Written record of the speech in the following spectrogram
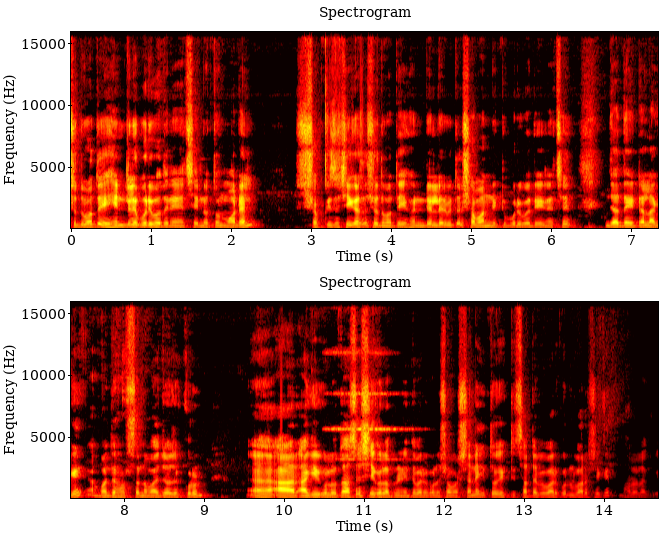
শুধুমাত্র এই হ্যান্ডেলের পরিবর্তন এনেছে নতুন মডেল সব কিছু ঠিক আছে, শুধুমাত্র এই হ্যান্ডেলের ভিতরে সামান্য একটু পরিবর্তন এনেছে, যাতে এটা লাগে। আমাদের হোয়াটসঅ্যাপ নাম্বারে যোগাযোগ করুন। আর আগেরগুলো তো আছে, সেগুলো আপনি নিতে পারেন, কোনো সমস্যা নেই। তো একটি ছাদটা ব্যবহার করুন, বারো শেখের ভালো লাগবে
